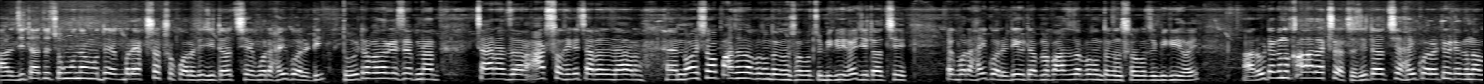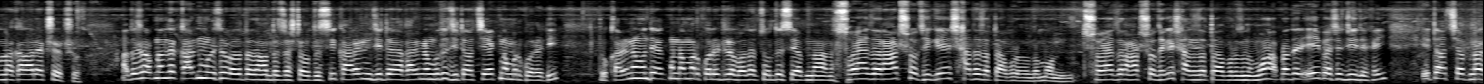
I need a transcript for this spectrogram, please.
আর যেটা হচ্ছে চৌমুন্দার মধ্যে একবার একশো একশো কোয়ালিটি যেটা হচ্ছে একবার হাই কোয়ালিটি তো ওইটার বাজার গেছে আপনার চার হাজার আটশো থেকে চার হাজার নয়শো পাঁচ হাজার পর্যন্ত কিন্তু সর্বোচ্চ বিক্রি হয়, যেটা হচ্ছে একবার হাই কোয়ালিটি ওইটা আপনার পাঁচ হাজার পর্যন্ত কিন্তু সর্বোচ্চ বিক্রি হয়। আর ওইটা কিন্তু কালার একশো একশো, যেটা হচ্ছে হাই কোয়ালিটি ওইটা কিন্তু আপনার কালার একশো একশো। আর দর্শক আপনাদের কারেন্ট মরিচের বাজারটা জানাতে চেষ্টা করতেছি। কারেন্ট যেটা কারেন্টের মধ্যে যেটা হচ্ছে এক নম্বর কোয়ালিটি তো কারেন্টের মধ্যে এক নম্বর কোয়ালিটির বাজার চলতেছে আপনার ছয় হাজার আটশো থেকে সাত হাজার টাকা পর্যন্ত মন। ছয় হাজার আটশো থেকে সাত হাজার টাকা পর্যন্ত মন। আপনাদের এই পাশে যদি দেখাই, এটা হচ্ছে আপনার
